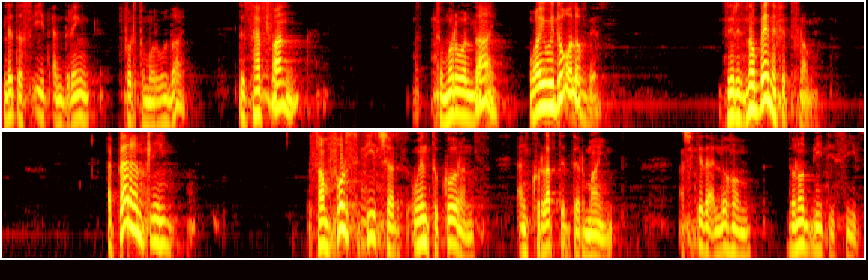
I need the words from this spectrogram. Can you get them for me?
let us eat and drink, for tomorrow we die. Let's have fun. Tomorrow will die. Why we do all of this? There is no benefit from it. Apparently, some false teachers went to Corinth and corrupted their mind. عشان كده قال لهم do not be deceived.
